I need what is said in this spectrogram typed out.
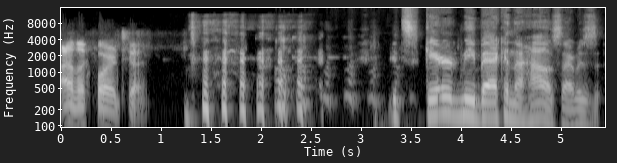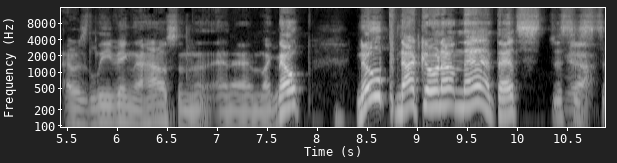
I look forward to it. it scared me back in the house. I was I was leaving the house and and I'm like, nope, nope, not going out in that. That's this Yeah. is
